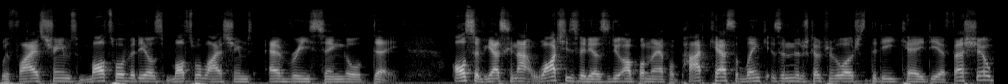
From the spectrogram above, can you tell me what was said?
with live streams, multiple videos, multiple live streams every single day. Also, if you guys cannot watch these videos, I do upload on Apple Podcasts. The link is in the description below, which is the DK DFS show.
